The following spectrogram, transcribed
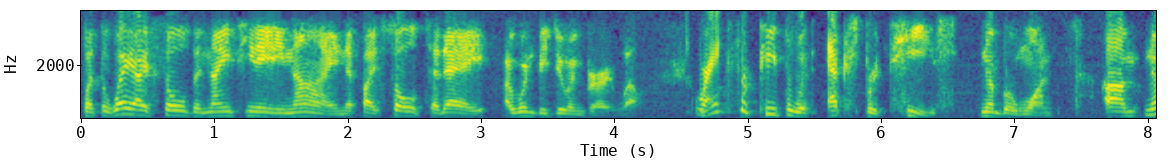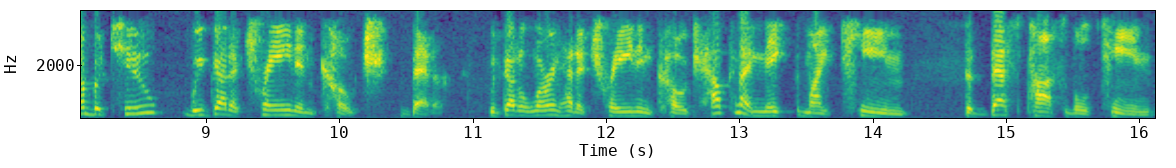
but the way I sold in 1989, if I sold today, I wouldn't be doing very well. Right. Look for people with expertise, number one. Um, number two, we've got to train and coach better. We've got to learn how to train and coach. How can I make my team the best possible team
